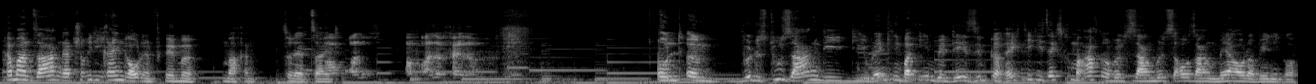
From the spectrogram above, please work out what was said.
kann man sagen, der hat schon richtig reingehauen in Filme machen zu der Zeit. Auf alle, auf alle Fälle. Und ähm, würdest du sagen, die, die Ranking bei IMBD sind berechtigt, die 6,8? Oder würdest du sagen, würdest du auch sagen, mehr oder weniger?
